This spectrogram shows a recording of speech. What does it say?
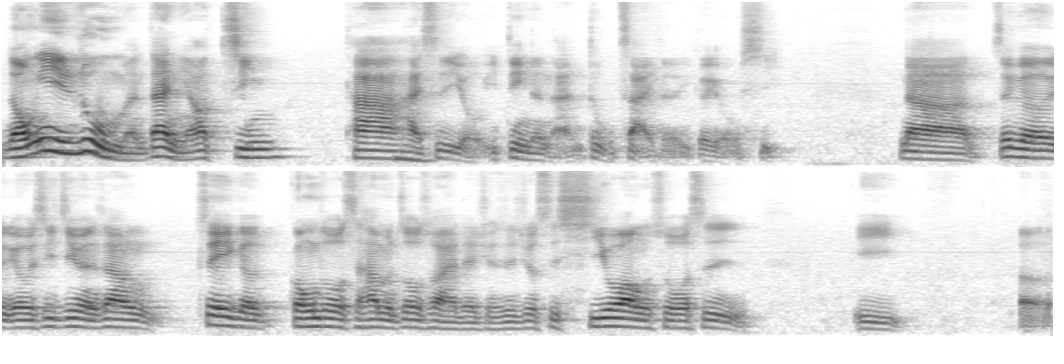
容易入门，但你要精，它还是有一定的难度在的一个游戏。那这个游戏基本上，这个工作室他们做出来的，其实就是希望说是以呃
